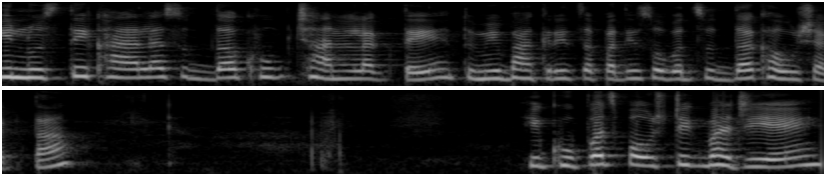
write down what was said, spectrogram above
ही नुसती खायला सुद्धा खूप छान लागते. तुम्ही भाकरी चपातीसोबतसुद्धा खाऊ शकता. ही खूपच पौष्टिक भाजी आहे.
